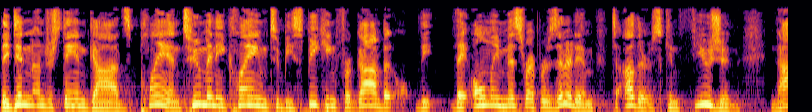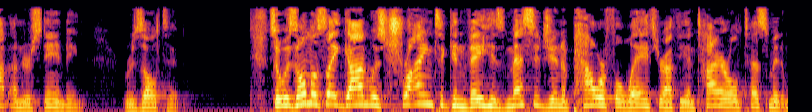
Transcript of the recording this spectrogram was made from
They didn't understand God's plan. Too many claimed to be speaking for God, but the, they only misrepresented him to others. Confusion, not understanding, resulted. So it was almost like God was trying to convey his message in a powerful way throughout the entire Old Testament,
